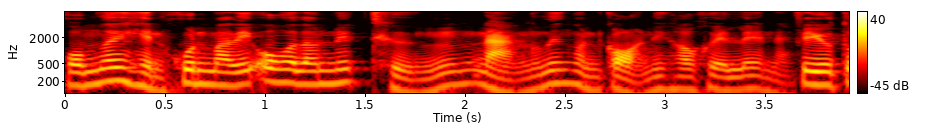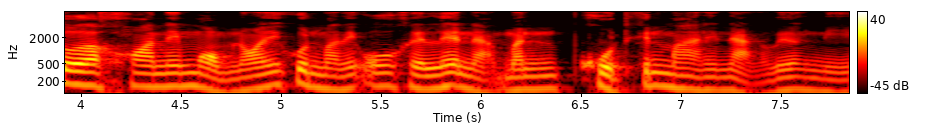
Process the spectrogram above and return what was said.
ผมเลยเห็นคุณมาริโอแล้วนึกถึงหนังเรื่องก่อนๆที่เขาเคยเล่นอะฟิลตัวละครในหม่อมน้อยที่คุณมาริโอเคยเล่นอะมันผุดขึ้นมาในหนังเรื่องนี้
